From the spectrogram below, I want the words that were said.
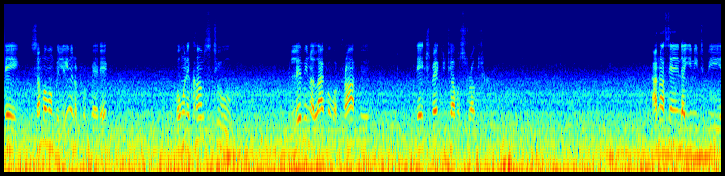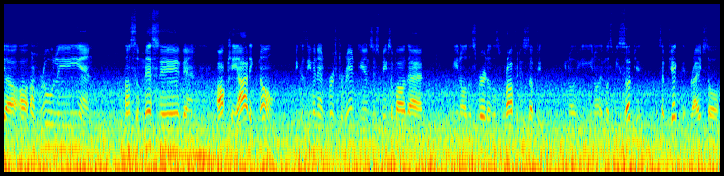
They some of them believe in the prophetic. But when it comes to living a life of a prophet they expect you to have a structure. I'm not saying that you need to be uh, uh, unruly and unsubmissive and all chaotic. No, because even in First Corinthians, it speaks about that. You know, the spirit of the prophet is subject. You know, you, you know, it must be subject, subjective, right? So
